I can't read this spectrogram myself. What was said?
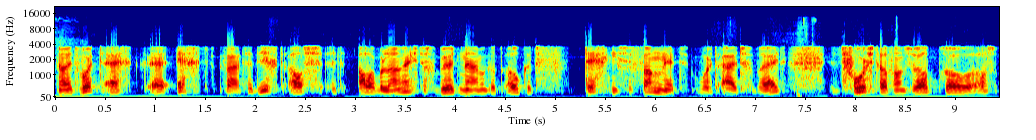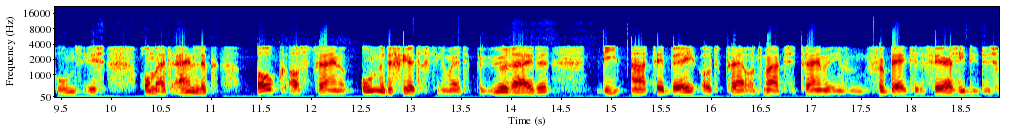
Nou, het wordt eigenlijk echt waterdicht als het allerbelangrijkste gebeurt. Namelijk dat ook het technische vangnet wordt uitgebreid. Het voorstel van zowel Pro als ons is om uiteindelijk ook als treinen onder de 40 km per uur rijden die ATB, automatische treinen in een verbeterde versie... die dus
